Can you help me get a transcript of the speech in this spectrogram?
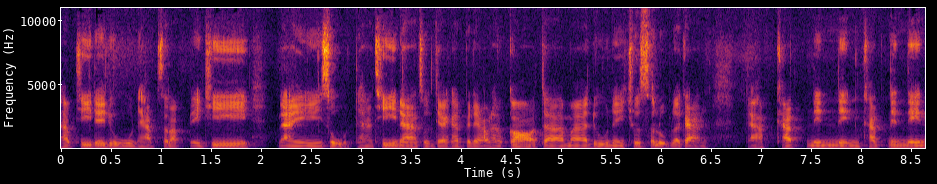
ครับที่ได้ดูนะครับสลับในที่ในสูตรนะฮะที่น่าสนใจกันไปแล้วนะครับ ก็จะมาดูในชุดสรุปแล้วกันนะครับคัดเน้นเน้นคัดเน้นเน้น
